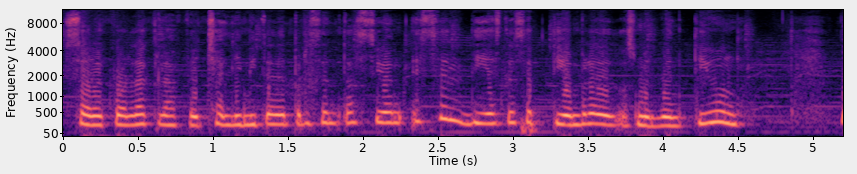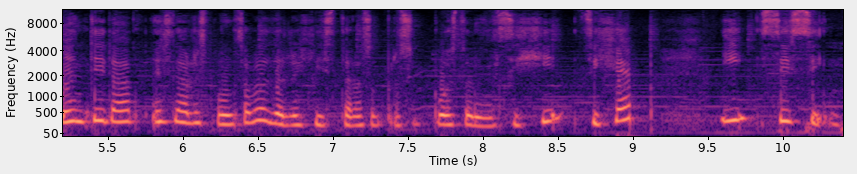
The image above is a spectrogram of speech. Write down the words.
Se recuerda que la fecha límite de presentación es el 10 de septiembre de 2021. La entidad es la responsable de registrar su presupuesto en el CIGEP y CICIN.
